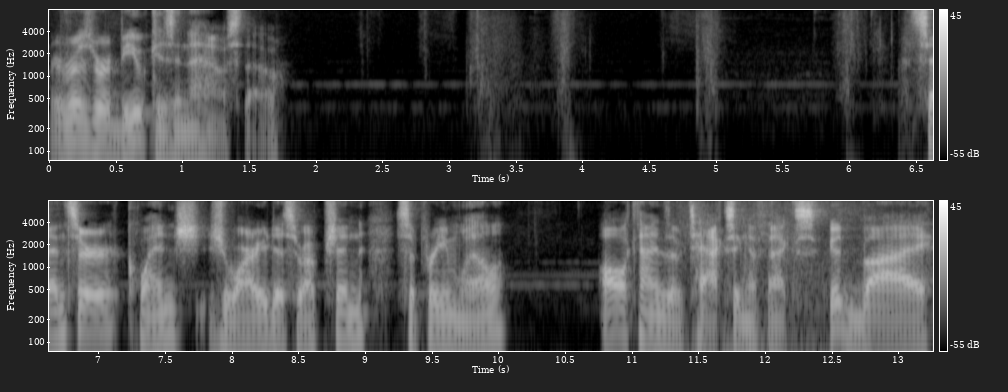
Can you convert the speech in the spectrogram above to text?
River's Rebuke is in the house, though. Censor, Quench, Jwari Disruption, Supreme Will. All kinds of taxing effects. Goodbye.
